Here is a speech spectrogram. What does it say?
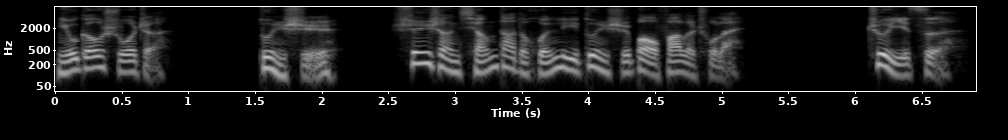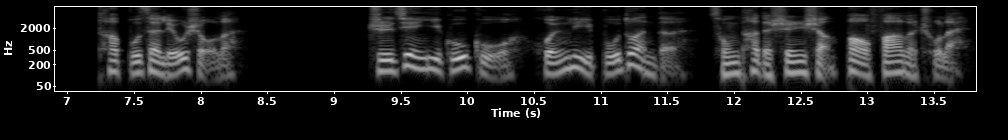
牛皋说着，顿时身上强大的魂力顿时爆发了出来。这一次，他不再留手了。只见一股股魂力不断的从他的身上爆发了出来，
